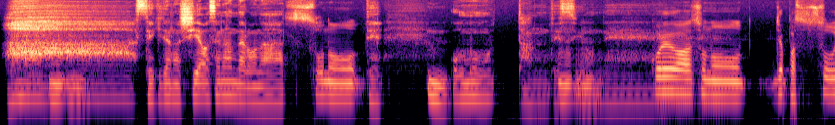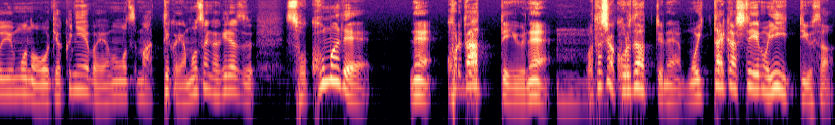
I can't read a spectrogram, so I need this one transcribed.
はあ、素敵だな幸せなんだろうなっそのてうん。思ったんですよね。これはそのやっぱそういうものを逆に言えば山本さんまあっていうか山本さんに限らずそこまでねこれだっていうね、私はこれだっていうねもう一体化してもいいっていうさ、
